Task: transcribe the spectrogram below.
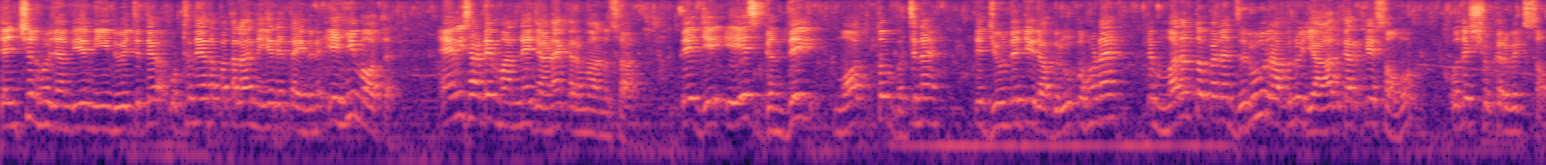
ਟੈਨਸ਼ਨ ਹੋ ਜਾਂਦੀ ਹੈ ਨੀਂਦ ਵਿੱਚ ਤੇ ਉੱਠਦੇ ਆ ਤਾਂ ਪਤਾ ਲੱਗਦਾ ਨਹੀਂ ਰੇਤਾ ਇੰਦ ਨੇ ਇਹੀ ਮੌਤ ਹੈ। ਐਵੇਂ ਸਾਡੇ ਮਨ ਨੇ ਜਾਣਾ ਕਰਮਾਂ ਅਨੁਸਾਰ। ਤੇ ਜੇ ਇਸ ਗੰਦੇ ਮੌਤ ਤੋਂ ਬਚਣਾ ਹੈ ਤੇ ਜਿਉਂਦੇ ਜੀ ਰੱਬ ਰੂਪ ਹੋਣਾ ਹੈ ਤੇ ਮਰਨ ਤੋਂ ਪਹਿਲਾਂ ਜ਼ਰੂਰ ਰੱਬ ਨੂੰ ਯਾਦ ਕਰਕੇ ਸੌਂ, ਉਹਦੇ ਸ਼ੁਕਰ ਵਿੱਚ ਸੌਂ।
